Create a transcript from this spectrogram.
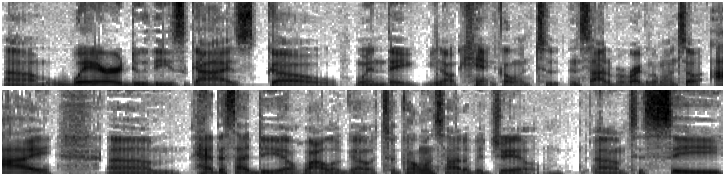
Um, where do these guys go when they, you know, can't go into inside of a regular one? So I um, had this idea a while ago to go inside of a jail um, to see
